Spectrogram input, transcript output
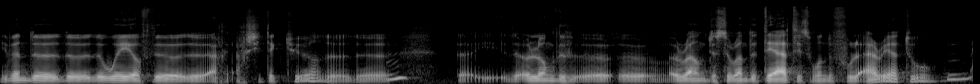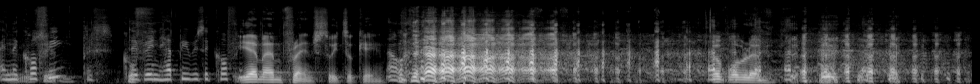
even the, the, the way of the, the architecture, the, the, uh, the along the uh, uh, around just around the theater is wonderful area too. Mm, And the coffee? They've been happy with the coffee? Yeah, I'm French, so it's okay. Oh. no problem.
